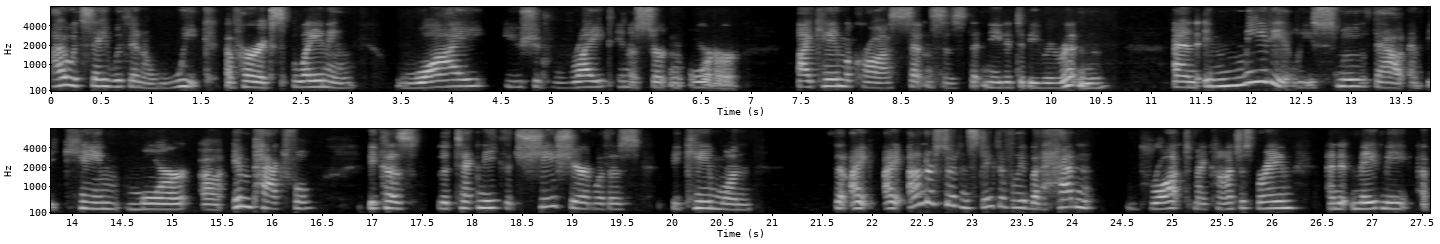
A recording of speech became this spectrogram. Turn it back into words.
I would say within a week of her explaining why you should write in a certain order, I came across sentences that needed to be rewritten and immediately smoothed out and became more uh, impactful because the technique that she shared with us became one that I, I understood instinctively but hadn't brought to my conscious brain and it made me a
